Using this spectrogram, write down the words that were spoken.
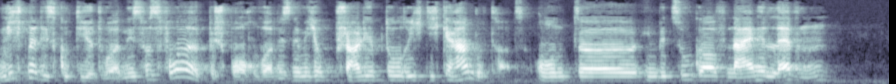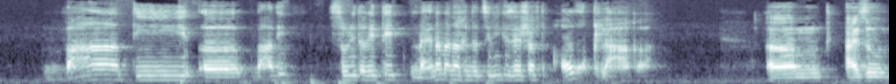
nicht mehr diskutiert worden ist, was vorher besprochen worden ist, nämlich ob Charlie Hebdo richtig gehandelt hat. Und äh, in Bezug auf 9-11 war die, äh, war die Solidarität meiner Meinung nach in der Zivilgesellschaft auch klarer. Ähm, also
